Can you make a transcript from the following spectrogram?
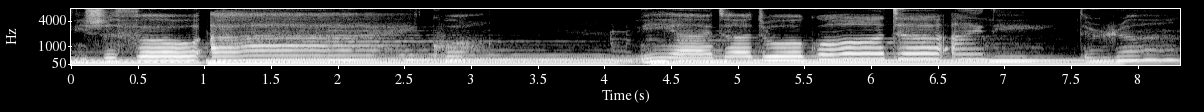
你是否爱过？你爱他多过他爱你的人？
